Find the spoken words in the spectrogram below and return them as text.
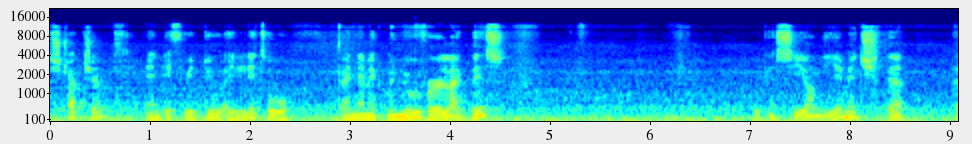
structure. And if we do a little dynamic maneuver like this, we can see on the image that uh,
